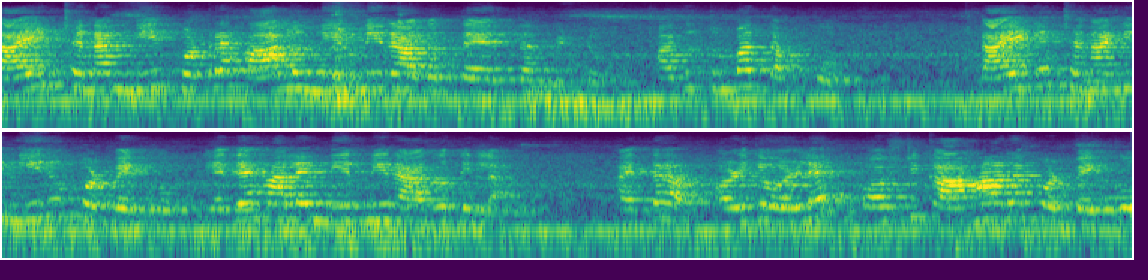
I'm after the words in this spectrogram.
ತಾಯಿಗೆ ಚೆನ್ನಾಗಿ ನೀರು ಕೊಟ್ಟರೆ ಹಾಲು ನೀರು ನೀರಾಗುತ್ತೆ ಅಂತಂದ್ಬಿಟ್ಟು. ಅದು ತುಂಬ ತಪ್ಪು. ತಾಯಿಗೆ ಚೆನ್ನಾಗಿ ನೀರು ಕೊಡಬೇಕು. ಎದೆ ಹಾಲೆ ನೀರು ನೀರು ಆಗೋದಿಲ್ಲ. ಆಯಿತಾ? ಅವಳಿಗೆ ಒಳ್ಳೆ ಪೌಷ್ಟಿಕ ಆಹಾರ ಕೊಡಬೇಕು.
